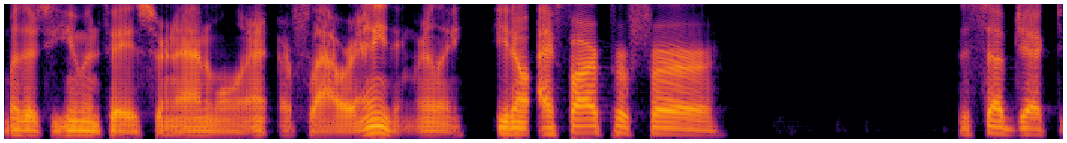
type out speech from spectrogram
whether it's a human face or an animal or, or flower, anything really. You know, I far prefer the subject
